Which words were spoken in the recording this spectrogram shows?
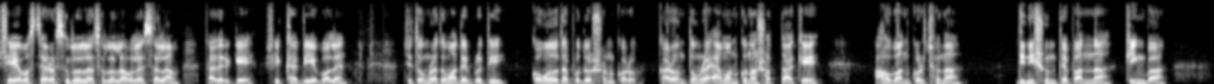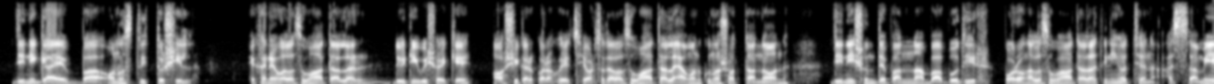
সেই অবস্থায় রসুল্লাহ সাল্লাহ সাল্লাম তাদেরকে শিক্ষা দিয়ে বলেন যে তোমরা তোমাদের প্রতি কোমলতা প্রদর্শন করো। কারণ তোমরা এমন কোনো সত্তাকে আহ্বান করছ না যিনি শুনতে পান না কিংবা যিনি গায়েব বা অনস্তিত্বশীল। এখানেও আল্লাহ সুহামতাল্লাহর দুইটি বিষয়কে অস্বীকার করা হয়েছে। অর্থাৎ আল্লাহ সুহামতাল্লাহ এমন কোনো সত্তা নন যিনি শুনতে পান না বা বধির। বরং আল্লাহ সুহামতাল্লাহ তিনি হচ্ছেন আসামি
